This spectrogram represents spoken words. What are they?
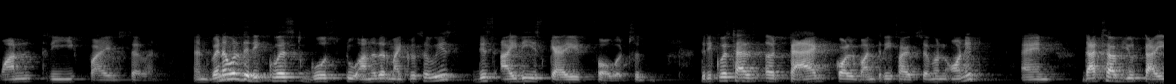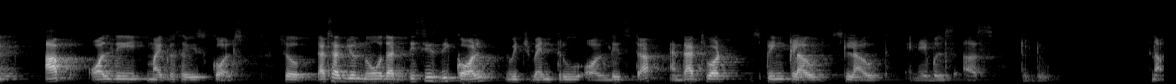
1357. And whenever the request goes to another microservice, this ID is carried forward. So the request has a tag called 1357 on it, and that's how you type up all the microservice calls. So that's how you know that this is the call which went through all this stuff, and that's what Spring Cloud Sleuth enables us to do. Now,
